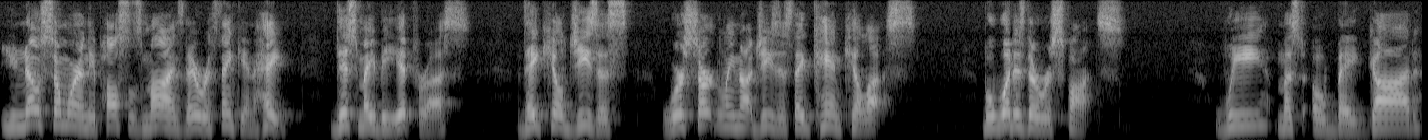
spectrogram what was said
you know, somewhere in the apostles' minds, they were thinking, hey, this may be it for us. They killed Jesus we're certainly not Jesus. They can kill us. But what is their response? We must obey God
